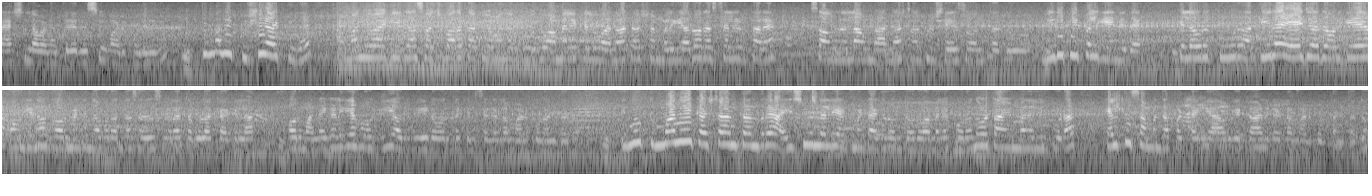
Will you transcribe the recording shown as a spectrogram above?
ನ್ಯಾಷನಲ್ ಅವಾರ್ಡ್ ಅಂತೇಳಿ ರಿಸೀವ್ ಮಾಡಿಕೊಂಡಿದ್ದೀವಿ ತುಂಬಾ ಖುಷಿ ಆಗ್ತಿದೆ. ಸಾಮಾನ್ಯವಾಗಿ ಈಗ ಸ್ವಚ್ಛ ಭಾರತ್ ಅಭಿಯಾನ ಇರ್ಬೋದು ಆಮೇಲೆ ಕೆಲವು ಅನಾಥಾಶ್ರಮಗಳಿಗೆ ಯಾರೋ ರಸ್ತೆಯಲ್ಲಿ ಇರ್ತಾರೆ ಸೊ ಅವ್ನ ಅನಾಥಾಶ್ರಮ ಸೇರಿಸುವಂಥದ್ದು ನೀಡಿ ಪೀಪಲ್ಗೆ ಏನಿದೆ? ಕೆಲವರು ತೂರ ತೀರಾ ಏಜ್ ಆದವ್ರಿಗೆ ಅವ್ರಿಗೇನೋ ಗೌರ್ಮೆಂಟಿಂದ ಬರುವಂಥ ಸರ್ವಿಸ್ಗಳನ್ನ ತಗೊಳಕ್ಕಾಗಿಲ್ಲ. ಅವ್ರ ಮನೆಗಳಿಗೆ ಹೋಗಿ ಅವ್ರಿಗೆ ನೀಡುವಂಥ ಕೆಲಸಗಳನ್ನ ಮಾಡ್ಕೊಡುವಂಥದ್ದು ಇನ್ನು ತುಂಬಾ ಕಷ್ಟ ಅಂತಂದರೆ ಐ ಸಿ ಯುನಲ್ಲಿ ಅಡ್ಮಿಟ್ ಆಗಿರುವಂಥವ್ರು ಆಮೇಲೆ ಕೊರೋನಾ ಟೈಮಲ್ಲಿ ಕೂಡ ಹೆಲ್ತ್ ಸಂಬಂಧಪಟ್ಟಂಗೆ ಅವ್ರಿಗೆ ಕಾರ್ಡ್ಗಳನ್ನ ಮಾಡಿಕೊಟ್ಟಂಥದ್ದು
